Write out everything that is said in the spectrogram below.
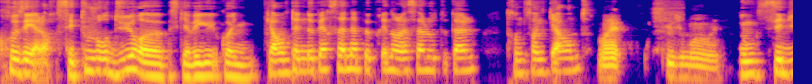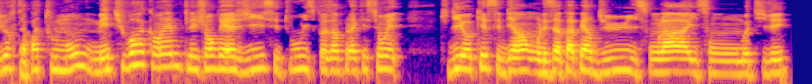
creuser. Alors, c'est toujours dur, euh, parce qu'il y avait quoi, une quarantaine de personnes à peu près dans la salle au total? 35-40? Ouais, plus ou moins, ouais. Donc c'est dur, t'as pas tout le monde, mais tu vois quand même que les gens réagissent et tout, ils se posent un peu la question et tu dis ok c'est bien, on les a pas perdus, ils sont là, ils sont motivés.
